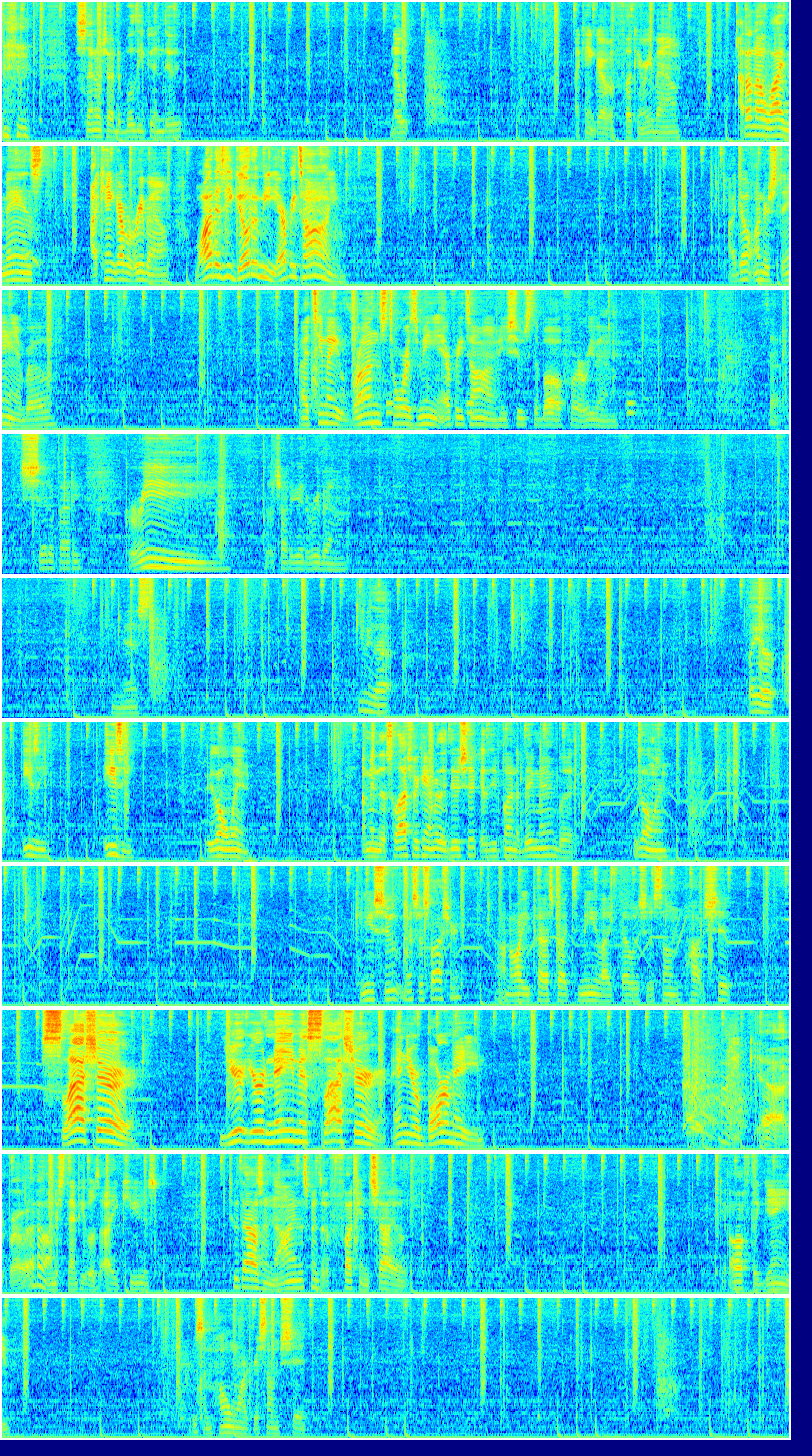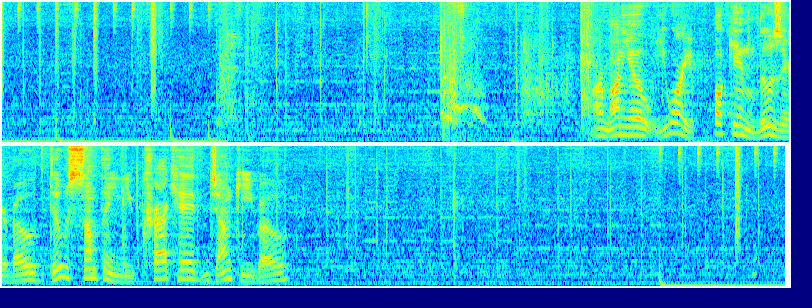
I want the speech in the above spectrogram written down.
Center tried to bully, couldn't do it. Nope. I can't grab a fucking rebound. I don't know why man's... I can't grab a rebound. Why does he go to me every time? I don't understand, bro. My teammate runs towards me every time he shoots the ball for a rebound. Is that shit about here? Green. I'll try to get a rebound. Missed. Give me that. Lay up. Easy. Easy. We're gonna win. I mean, the slasher can't really do shit because he's playing a big man, but we're gonna win. Can you shoot, Mr. Slasher? I don't know why you passed back to me like that was just some hot shit. Slasher! Your your name is Slasher and you're barmaid. Oh my god, bro. I don't understand people's IQs. 2009? This man's a fucking child. Get off the game. Do some homework or some shit. Armanio, you are a fucking loser, bro. Do something, you crackhead junkie, bro.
